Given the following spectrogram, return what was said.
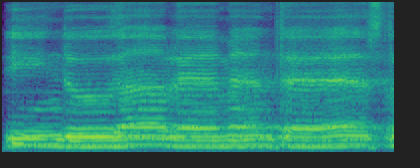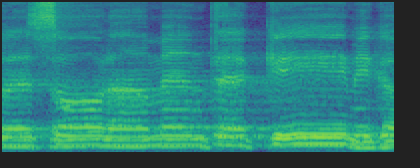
Indudablemente esto es solamente química.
